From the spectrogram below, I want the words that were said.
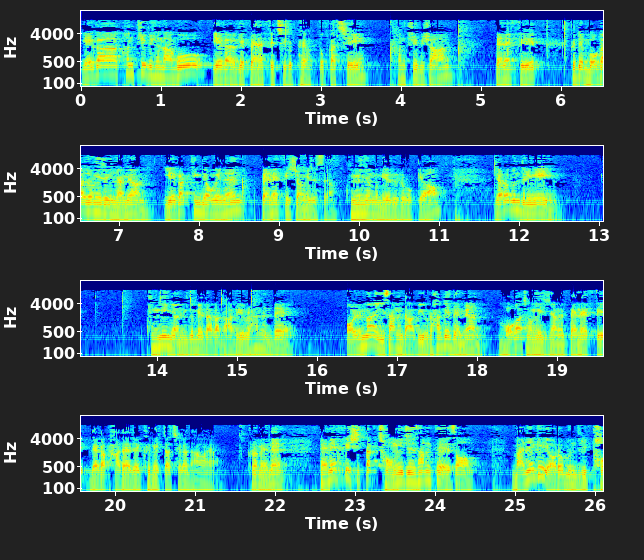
얘가 contribution하고 얘가 여기에 benefit 지급해요. 똑같이 contribution, benefit. 근데 뭐가 정해져 있냐면 얘 같은 경우에는 benefit이 정해져 있어요. 국민연금 예를 들어볼게요. 여러분들이 국민연금에다가 납입을 하는데 얼마 이상 납입을 하게 되면 뭐가 정해지냐면 benefit, 내가 받아야 될 금액 자체가 나와요. 그러면은 benefit이 딱 정해진 상태에서 만약에 여러분들이 더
